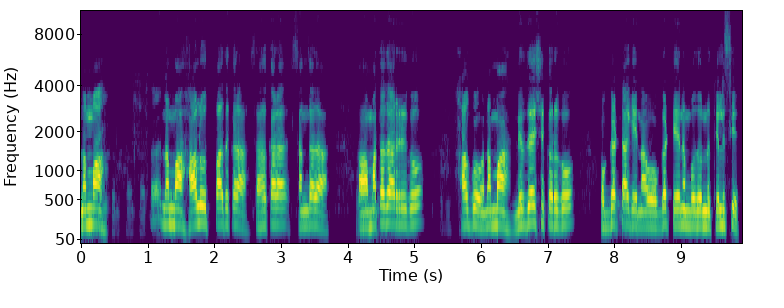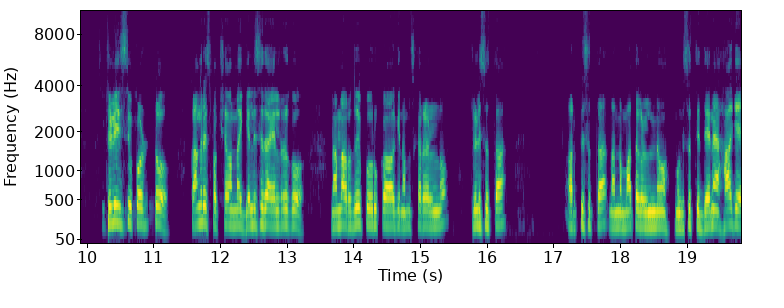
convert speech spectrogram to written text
ನಮ್ಮ ನಮ್ಮ ಹಾಲು ಉತ್ಪಾದಕರ ಸಹಕಾರ ಸಂಘದ ಮತದಾರರಿಗೂ ಹಾಗೂ ನಮ್ಮ ನಿರ್ದೇಶಕರಿಗೂ ಒಗ್ಗಟ್ಟಾಗಿ ನಾವು ಒಗ್ಗಟ್ಟೇನೆಂಬುದನ್ನು ತಿಳಿಸಿ ತಿಳಿಸಿಕೊಟ್ಟು ಕಾಂಗ್ರೆಸ್ ಪಕ್ಷವನ್ನು ಗೆಲ್ಲಿಸಿದ ಎಲ್ಲರಿಗೂ ನನ್ನ ಹೃದಯಪೂರ್ವಕವಾಗಿ ನಮಸ್ಕಾರಗಳನ್ನು ತಿಳಿಸುತ್ತಾ ಅರ್ಪಿಸುತ್ತಾ ನನ್ನ ಮಾತುಗಳನ್ನು ಮುಗಿಸುತ್ತಿದ್ದೇನೆ. ಹಾಗೆ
